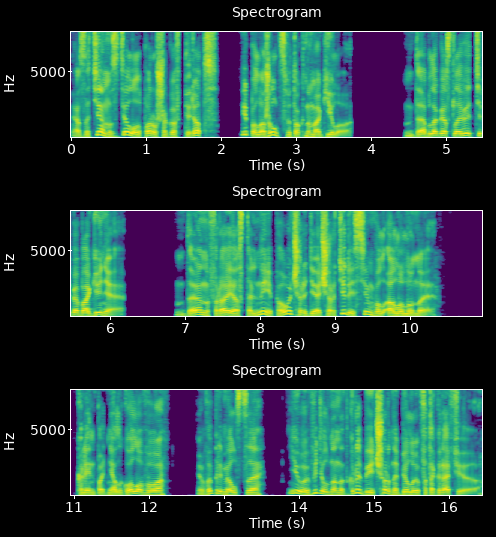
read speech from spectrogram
а затем сделал пару шагов вперед и положил цветок на могилу. «Да благословит тебя богиня!» Дэн, Фрай и остальные по очереди очертили символ Алой Луны. Клейн поднял голову, выпрямился и увидел на надгробии черно белую фотографию.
